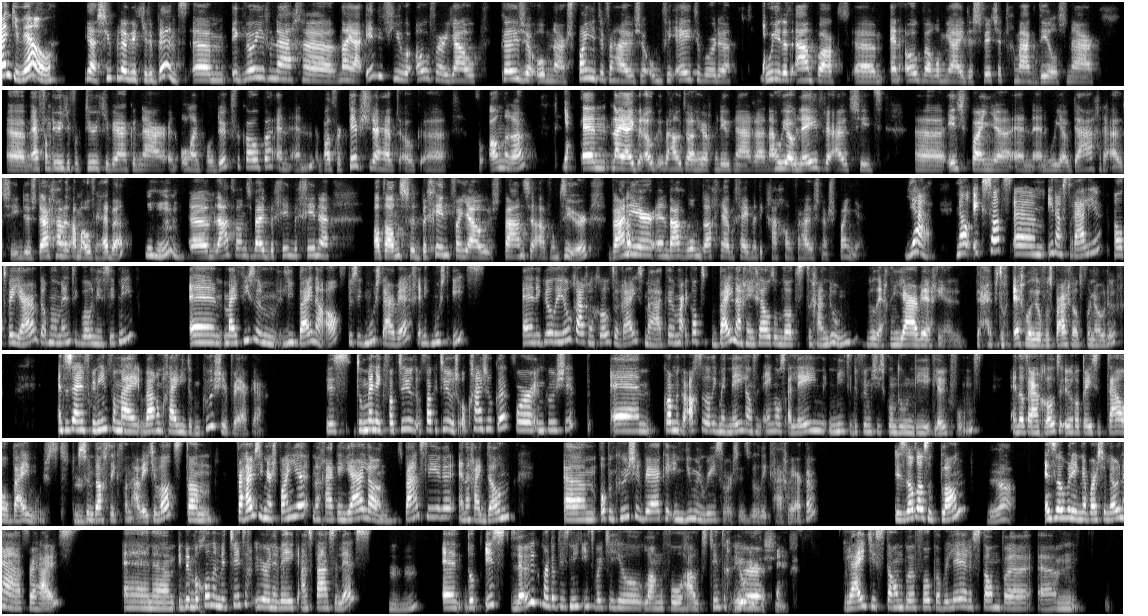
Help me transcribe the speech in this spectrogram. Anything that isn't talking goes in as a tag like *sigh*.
Dankjewel. Ja, superleuk dat je er bent. Ehm, ik wil je vandaag uh, nou ja, interviewen over jouw keuze om naar Spanje te verhuizen, om VA te worden, hoe je dat aanpakt ehm, en ook waarom jij de switch hebt gemaakt deels naar um, van uurtje voor tuurtje werken naar een online product verkopen en, en mhm. wat voor tips je daar hebt ook uh, voor anderen. Ja. En nou ja, ik ben ook überhaupt wel heel erg benieuwd naar, uh, naar hoe jouw leven eruit ziet. Uh, in Spanje en, en hoe jouw dagen eruit zien. Dus daar gaan we het allemaal over hebben. Mm -hmm. um, laten we anders bij het begin beginnen. Althans, het begin van jouw Spaanse avontuur. Wanneer oh. en waarom dacht jij op een gegeven moment: ik ga gewoon verhuizen naar Spanje? Ja, nou, ik zat um, in Australië al twee jaar op dat moment. Ik woon in Sydney. En mijn visum liep bijna af, dus ik moest daar weg en ik moest iets. En ik wilde heel graag een grote reis maken, maar ik had bijna geen geld om dat te gaan doen. Ik wilde echt een jaar weg. Ja, daar heb je toch echt wel heel veel spaargeld voor nodig. En toen zei een vriendin van mij, waarom ga je niet op een cruise ship werken? Dus toen ben ik vacatures op gaan zoeken voor een cruise ship. En kwam ik erachter dat ik met Nederlands en Engels alleen niet de functies kon doen die ik leuk vond. En dat daar een grote Europese taal bij moest. Dus toen mhm. dacht ik van, nou weet je wat, dan verhuis ik naar Spanje. Dan ga ik een jaar lang Spaans leren. En dan ga ik dan um, op een cruise ship werken in Human Resources wilde ik graag werken. Dus dat was het plan. Ja. En zo ben ik naar Barcelona verhuisd. En um, ik ben begonnen met 20 uur in de week aan Spaanse les. Mm -hmm. En dat is leuk, maar dat is niet iets wat je heel lang volhoudt. 20 heel uur rijtjes stampen, vocabulaire stampen. Um,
